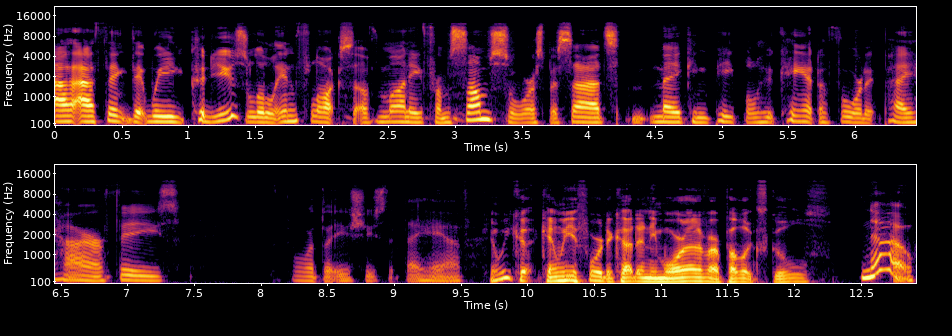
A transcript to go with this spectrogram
I, I, think that we could use a little influx of money from some source besides making people who can't afford it pay higher fees for the issues that they have. Can we can we afford to cut any more out of our public schools? No,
